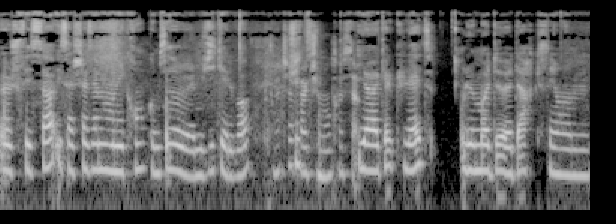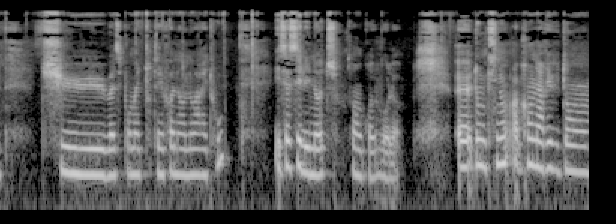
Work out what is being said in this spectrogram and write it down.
je fais ça et ça Shazam mon écran. Comme ça, euh, la musique, elle va. Tiens, Ensuite, que tu montres ça. Il y a calculette. Le mode euh, dark, c'est un. Tu. Bah, c'est pour mettre ton téléphone en noir et tout. Et ça, c'est les notes. Enfin, bref, voilà. Euh, donc, sinon, après, on arrive dans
